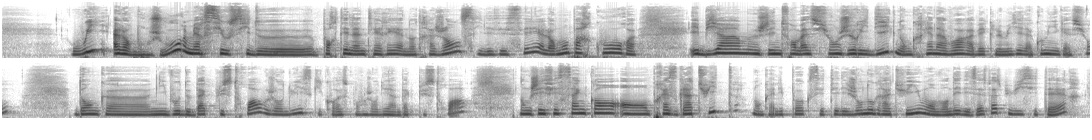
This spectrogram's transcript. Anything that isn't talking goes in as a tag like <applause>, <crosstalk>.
Oui, alors bonjour, merci aussi de porter l'intérêt à notre agence IDCC. Alors mon parcours, eh bien, j'ai une formation juridique, donc rien à voir avec le métier de la communication. Donc euh, niveau de bac plus 3 aujourd'hui, ce qui correspond aujourd'hui à un bac plus 3. Donc j'ai fait 5 ans en presse gratuite. Donc à l'époque, c'était des journaux gratuits où on vendait des espaces publicitaires.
